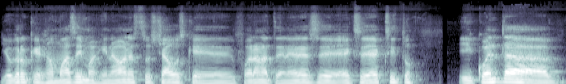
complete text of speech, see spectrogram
yo creo que jamás se imaginaban estos chavos que fueran a tener ese, ese éxito. Y cuenta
